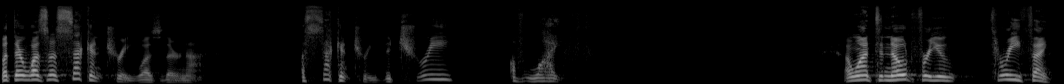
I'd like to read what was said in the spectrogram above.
But there was a second tree, was there not? A second tree, the tree of life. I want to note for you three things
